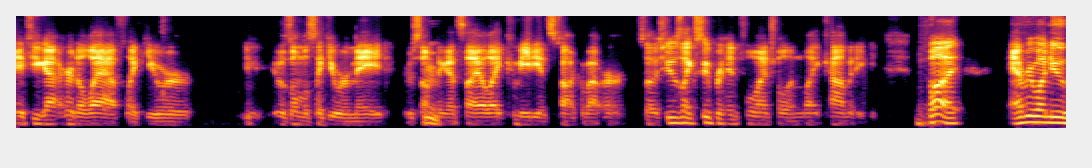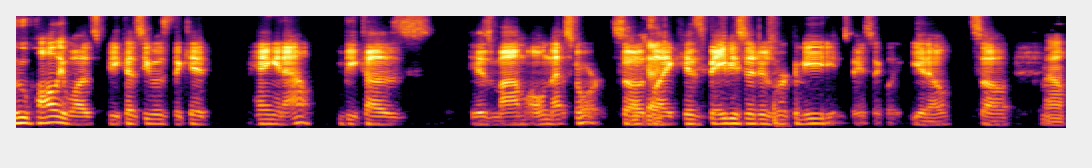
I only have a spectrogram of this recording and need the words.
if you got her to laugh, like you were, it was almost like you were made or something. That's how like comedians talk about her. So she was like super influential in like comedy, but everyone knew who Pauly was because he was the kid hanging out because his mom owned that store. So it's like his babysitters were comedians, basically. You know, so. Wow.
